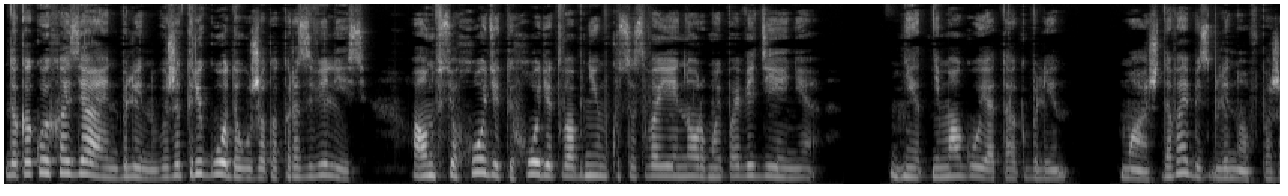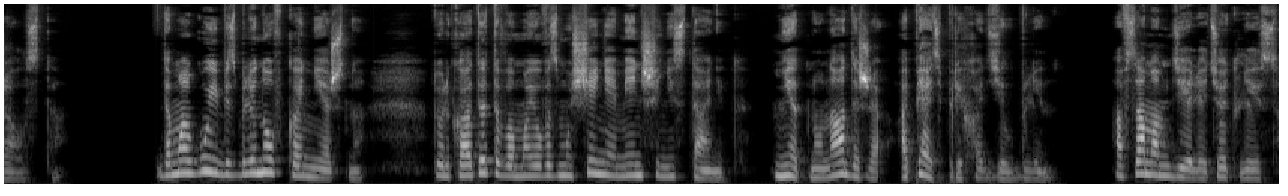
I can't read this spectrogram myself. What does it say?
Да какой хозяин, блин, вы же три года уже как развелись, а он все ходит и ходит в обнимку со своей нормой поведения. Нет, не могу я так, блин. Маш, давай без блинов, пожалуйста. Да могу и без блинов, конечно. Только от этого мое возмущение меньше не станет. Нет, ну надо же, опять приходил, блин. А в самом деле, тетя Лис,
